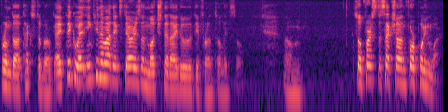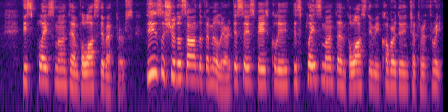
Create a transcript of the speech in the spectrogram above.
from the textbook. I think when in kinematics there isn't much that I do differently. So, um, so first the section 4.1 displacement and velocity vectors. These should sound familiar. This is basically displacement and velocity we covered in chapter 3.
